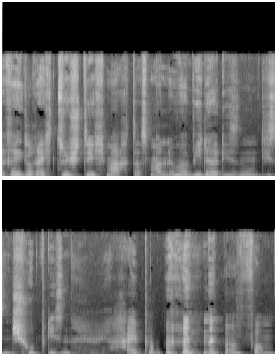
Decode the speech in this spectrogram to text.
regelrecht süchtig macht, dass man immer wieder diesen, diesen Schub, diesen Hype vom,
